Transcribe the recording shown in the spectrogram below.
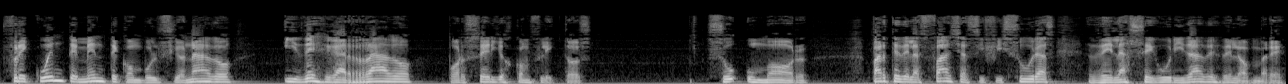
frecuentemente convulsionado y desgarrado por serios conflictos. Su humor, parte de las fallas y fisuras de las seguridades del hombre.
